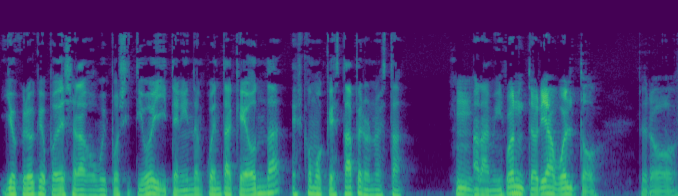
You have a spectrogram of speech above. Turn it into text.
Yo creo que puede ser algo muy positivo y teniendo en cuenta que Honda es como que está pero no está. Hmm. ahora mismo. Bueno, en teoría ha vuelto, pero...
